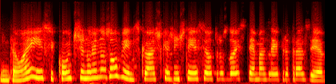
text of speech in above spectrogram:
Então é isso, e continue nos ouvindo, que eu acho que a gente tem esses outros dois temas aí para trazer,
